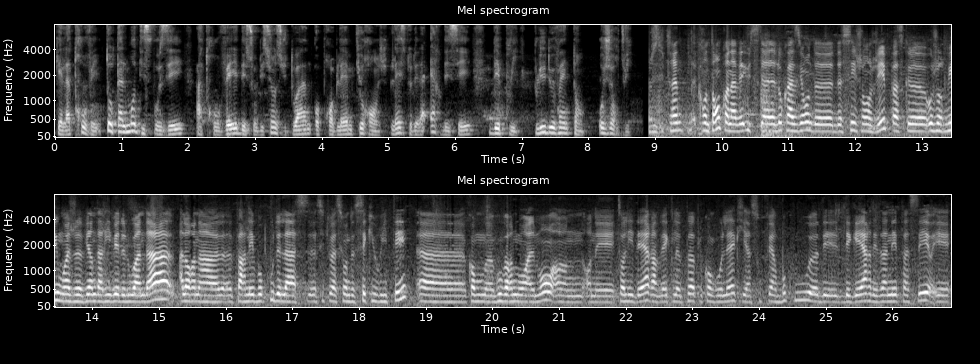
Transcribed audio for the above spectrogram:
qu'elle a trouvé totalement disposés à trouver des solutions idoines aux problèmes qui rongent l'Est de la RDC depuis plus de 20 ans aujourd'hui. Je suis très content qu'on avait eu l'occasion de, s'échanger parce qu'aujourd'hui, moi, je viens d'arriver de Luanda. Alors, on a parlé beaucoup de la situation de sécurité. Euh, comme gouvernement allemand, on, est solidaire avec le peuple congolais qui a souffert beaucoup euh, des, guerres des années passées et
